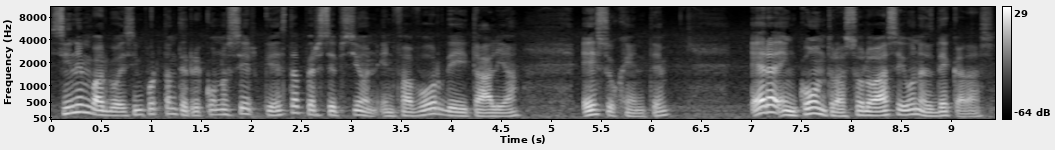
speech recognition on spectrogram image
Sin embargo, es importante reconocer que esta percepción en favor de Italia es su gente, era en contra solo hace unas décadas.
